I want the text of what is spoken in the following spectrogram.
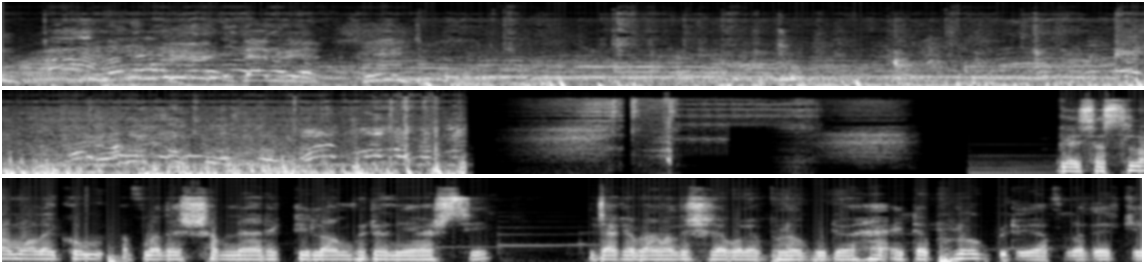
আগুন জানবে গাইস আসসালামু আলাইকুম। আপনাদের সামনে আরেকটি লং ভিডিও নিয়ে আসছি। যাকে বাংলাদেশিরা বলে ভ্লগ ভিডিও হ্যাঁ এটা ভ্লগ ভিডিও আপনাদেরকে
